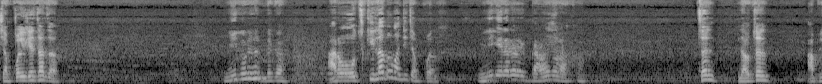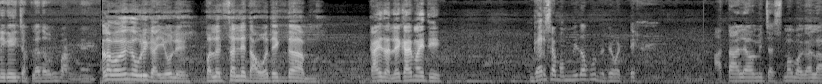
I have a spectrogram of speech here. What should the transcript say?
चप्पल घेता जा मी करू शकतो का? अरे ओचकीला तो माझी चप्पल. मी गेला तर गाऊन लागतो चल जाऊ चल. आपली काही चपला जाऊन बांधणे मला बघा गौरी घाईवले पलत चालले धावत एकदम. काय झाले काय माहिती? घरच्या मम्मीचा फोन होते वाटते. आता आल्यावर मी चष्मा बघायला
